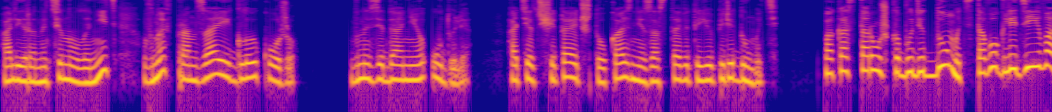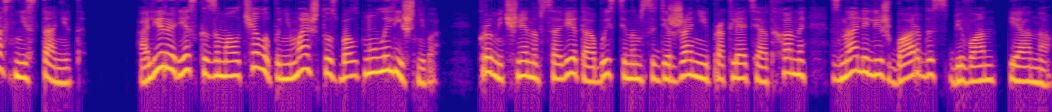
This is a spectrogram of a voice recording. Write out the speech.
Алира натянула нить, вновь пронзая иглой кожу в назидание Удуле. Отец считает, что казни заставит ее передумать. «Пока старушка будет думать, того, гляди, и вас не станет». Алира резко замолчала, понимая, что сболтнула лишнего. Кроме членов Совета об истинном содержании проклятия от Ханы знали лишь Бардес, Биван и она.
